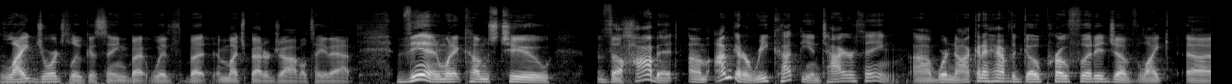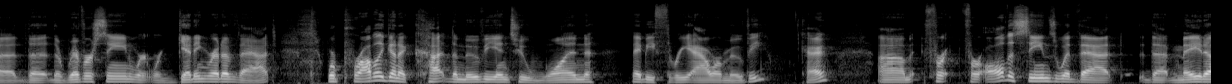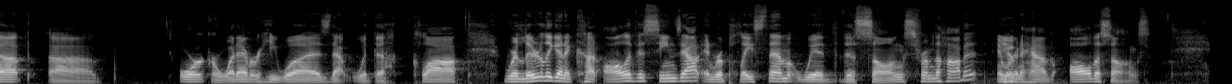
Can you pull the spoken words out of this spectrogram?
light George Lucasing, but with but a much better job. I'll tell you that. Then when it comes to the Hobbit, um, I'm going to recut the entire thing. Uh, we're not going to have the GoPro footage of like uh, the the river scene. We're we're getting rid of that. We're probably going to cut the movie into one maybe three hour movie. Okay. Um, for for all the scenes with that that made up uh, orc or whatever he was that with the claw we're literally going to cut all of his scenes out and replace them with the songs from the hobbit and we're going to have all the songs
